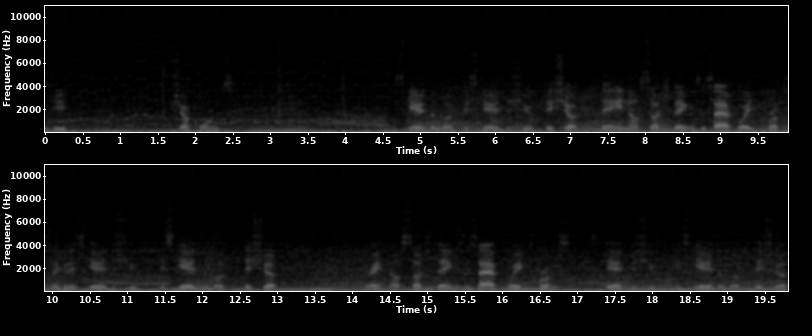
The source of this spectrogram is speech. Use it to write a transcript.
Let's go, G. Shuck ones. Scared to look, they scared to shoot, they shook. They ain't no such things as halfway crooks, nigga, they scared to shoot. They scared to look, they shook. There ain't no such things as halfway crooks. Scared to shoot, they scared to look, they shook.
